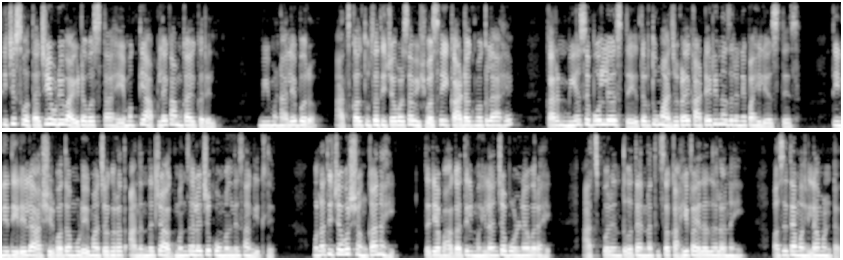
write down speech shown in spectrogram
तिची स्वतःची एवढी वाईट अवस्था आहे मग ती आपले काम काय करेल? मी म्हणाले बरं आजकाल तुझा तिच्यावरचा विश्वासही का डगमगला आहे? कारण मी असे बोलले असते तर तू माझ्याकडे काटेरी नजरेने पाहिली असतेस. तिने दिलेल्या आशीर्वादामुळे माझ्या घरात आनंदाचे आगमन झाल्याचे कोमलने सांगितले. मला तिच्यावर शंका नाही तर या भागातील महिलांच्या बोलण्यावर आहे. आजपर्यंत त्यांना तिचा काही फायदा झाला नाही असे त्या महिला म्हणतात.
